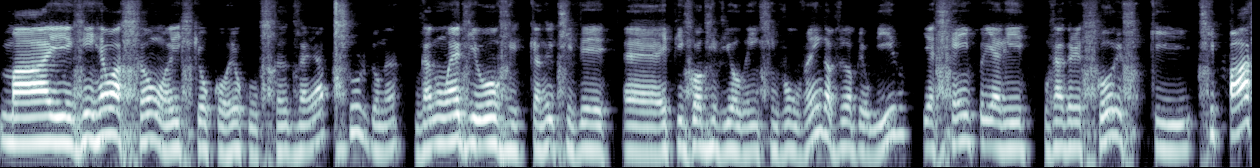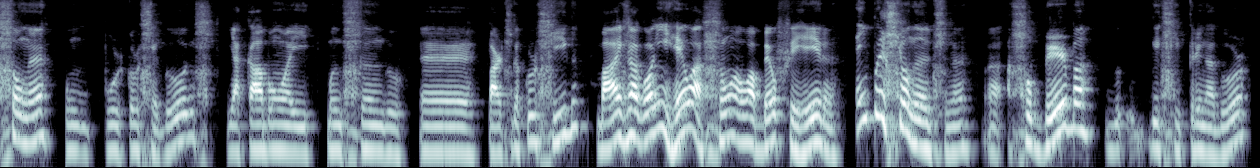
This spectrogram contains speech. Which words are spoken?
Mas em relação a isso que ocorreu com o Santos, é absurdo, né? Já não é de hoje que a gente vê é, episódios de violência envolvendo a Vila Belmiro. E é sempre ali os agressores que, que passam, né? Por, por torcedores e acabam aí mancando é, parte da curtida. Mas agora em relação ao Abel Ferreira, é impressionante, né? A soberba desse treinador.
